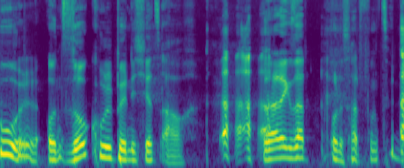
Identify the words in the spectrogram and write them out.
cool. Und so cool bin ich jetzt auch. Dann hat er gesagt, und es hat funktioniert.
